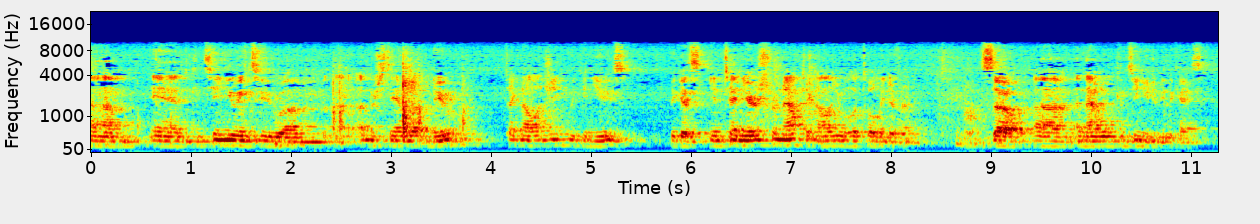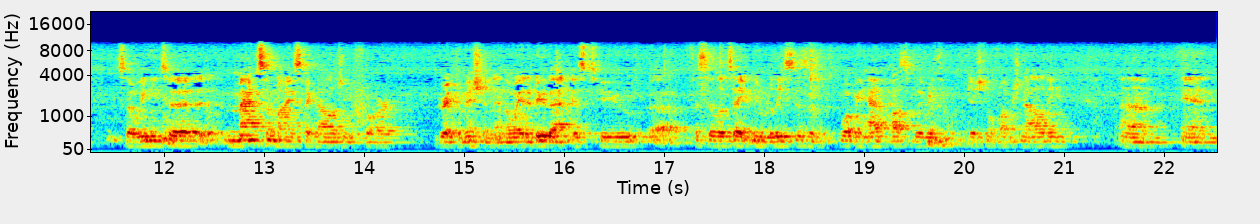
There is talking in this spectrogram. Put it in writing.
um, and continuing to um, understand what new technology we can use because in 10 years from now, technology will look totally different. So, um, and that will continue to be the case. So we need to maximize technology for Great Commission, and the way to do that is to uh, facilitate new releases of what we have, possibly with additional functionality. Um, and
